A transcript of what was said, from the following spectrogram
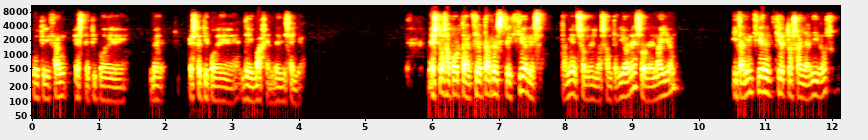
utilizan este tipo de, este tipo de, imagen, de diseño. Estos aportan ciertas restricciones también sobre los anteriores, sobre el Ion, y también tienen ciertos añadidos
